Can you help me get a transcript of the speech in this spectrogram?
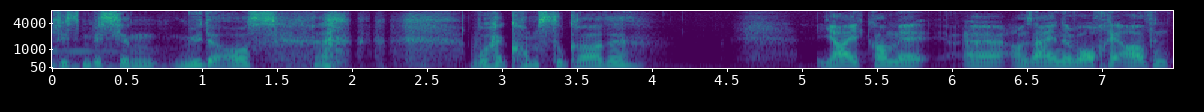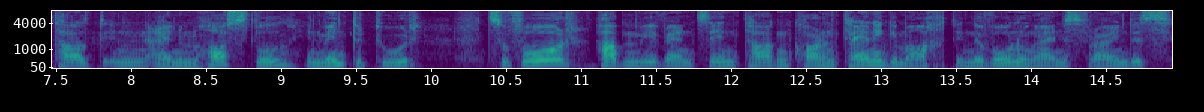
Siehst ein bisschen müde aus. Woher kommst du gerade? Ja, ich komme äh, aus einer Woche Aufenthalt in einem Hostel in Winterthur Zuvor haben wir während zehn Tagen Quarantäne gemacht in der Wohnung eines Freundes.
